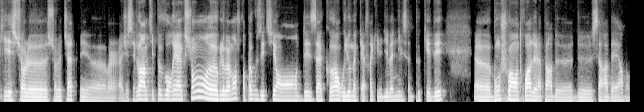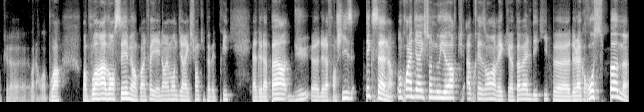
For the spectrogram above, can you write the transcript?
qui est sur le, sur le chat. Mais voilà, j'essaie de voir un petit peu vos réactions. globalement, je ne crois pas que vous étiez en désaccord. Willow McCaffrey qui nous dit Van Nil, ça ne peut qu'aider. bon choix en trois de la part de, de Sarah Baird. Donc voilà, on va pouvoir on va pouvoir avancer, mais encore une fois, il y a énormément de directions qui peuvent être prises euh, de la part du, euh, de la franchise texane. On prend la direction de New York à présent avec euh, pas mal d'équipes de la grosse pomme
